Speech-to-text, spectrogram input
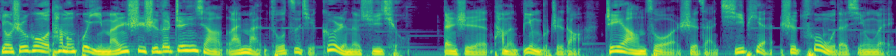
有时候，他们会隐瞒事实的真相来满足自己个人的需求，但是他们并不知道这样做是在欺骗，是错误的行为。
